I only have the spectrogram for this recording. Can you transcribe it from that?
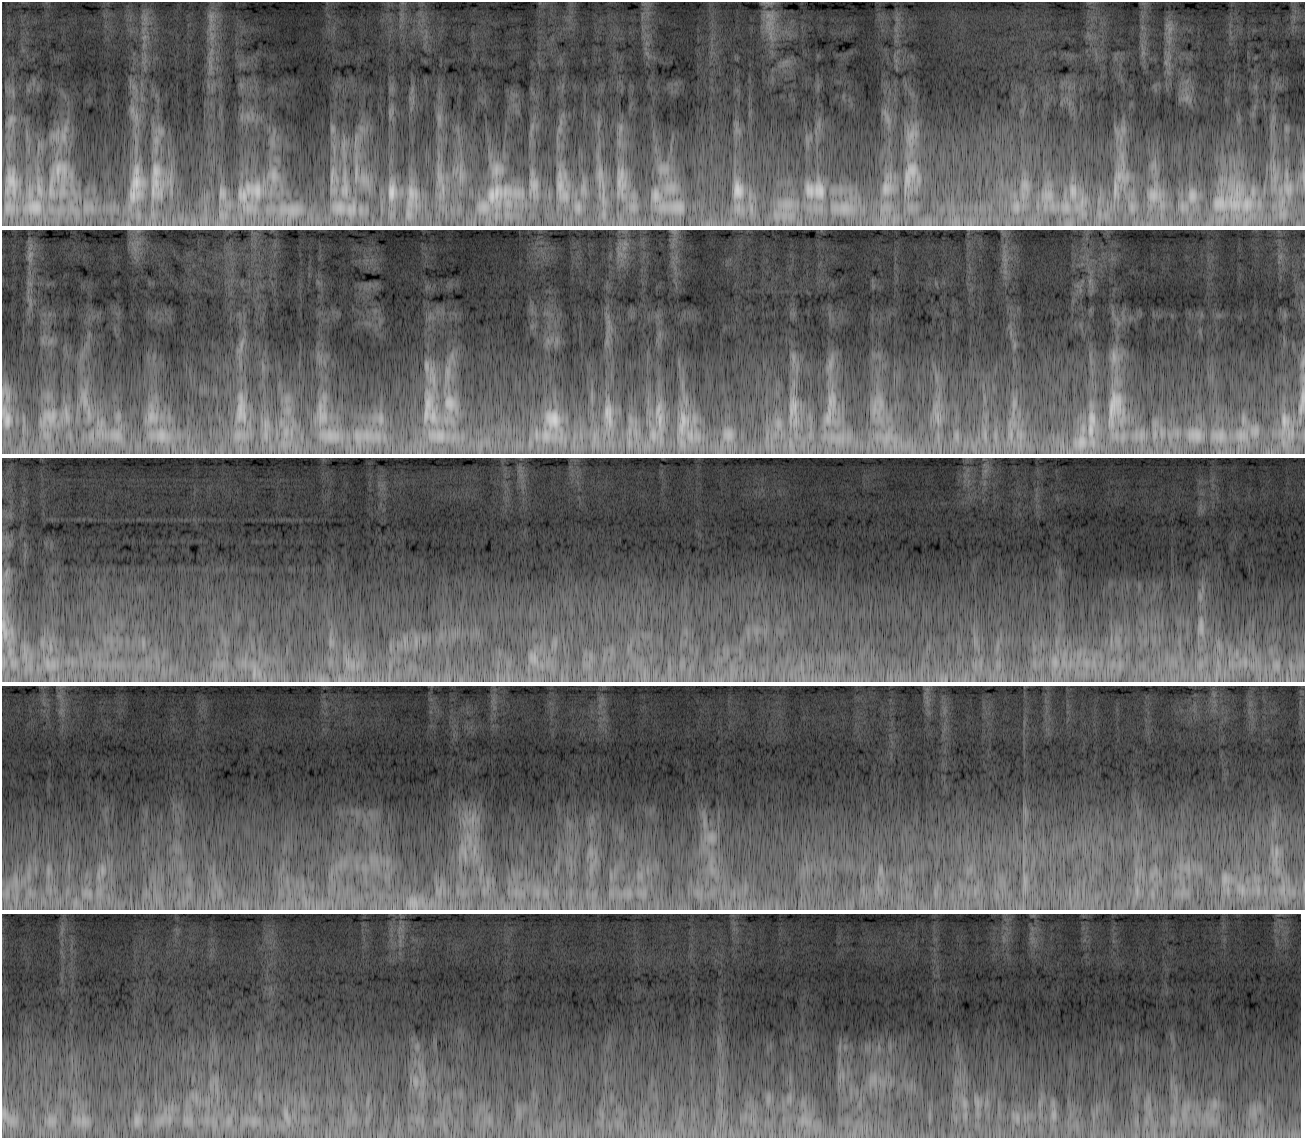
na, wie soll man sagen, die sehr stark auf bestimmte, ähm, sagen wir mal, Gesetzmäßigkeiten a priori, beispielsweise in der Kant-Tradition, äh, bezieht oder die sehr stark in der, in der, idealistischen Tradition steht, die ist natürlich anders aufgestellt als eine, die jetzt ähm, vielleicht versucht, ähm, die, sagen wir mal, diese, diese komplexen Vernetzungen, die ich versucht habe, sozusagen ähm, auf die zu fokussieren, die sozusagen in, in, in, in zentralen Blick zu nehmen. Eine, eine zeitgenössische äh, Position der Ästhetik, äh, zum Beispiel, äh, das heißt, also Benjamin, äh, Walter Benjamin, die, der Sechserfil des Anorganischen. Und zentral ist in dieser Auffassung genau die Verflechtung zwischen Menschen und Dinge. Also es geht in diesem Fall um Ding und nicht um Mechanismen oder Maschine. Und das ist auch eine, ein Unterschied, den man vielleicht differenzieren sollte. Mhm. Aber ich glaube, dass es in diese Richtung zielt. Also ich habe irgendwie das Gefühl, dass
